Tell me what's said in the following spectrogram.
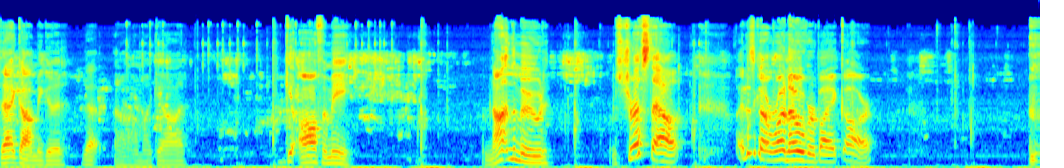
That got me good. That oh my god. Get off of me. I'm not in the mood. I'm stressed out. I just got run over by a car. Let's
